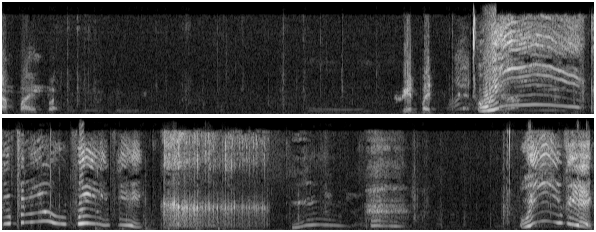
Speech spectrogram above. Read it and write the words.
นะอะไปไปเควสไปอุ้ยคือไปแล้วพี่พี่อืมอุ้ยพี่เอก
